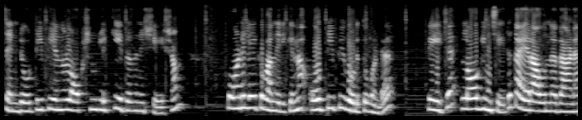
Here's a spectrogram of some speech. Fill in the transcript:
സെൻഡ് ഒ ടി പി എന്നുള്ള ഓപ്ഷൻ ക്ലിക്ക് ചെയ്തതിന് ശേഷം ഫോണിലേക്ക് വന്നിരിക്കുന്ന ഒ ടി പി കൊടുത്തുകൊണ്ട് പേജ് ലോഗിൻ ചെയ്ത് കയറാവുന്നതാണ്.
